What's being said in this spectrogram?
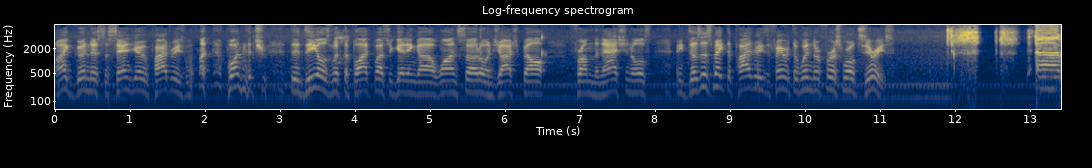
my goodness, the San Diego Padres won, won the, the deals with the blockbuster getting uh, Juan Soto and Josh Bell from the Nationals. I mean, does this make the Padres a favorite to win their first World Series? Uh,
